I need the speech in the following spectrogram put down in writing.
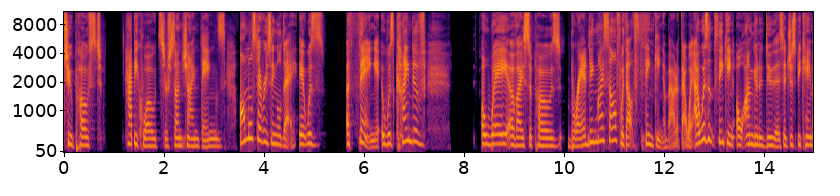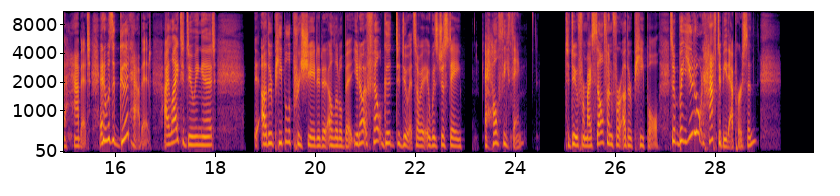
to post happy quotes or sunshine things almost every single day. It was a thing. It was kind of a way of, I suppose, branding myself without thinking about it that way. I wasn't thinking, oh, I'm going to do this. It just became a habit. And it was a good habit. I liked doing it. Other people appreciated it a little bit. You know, it felt good to do it. So it was just a a healthy thing to do for myself and for other people. So, but you don't have to be that person.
